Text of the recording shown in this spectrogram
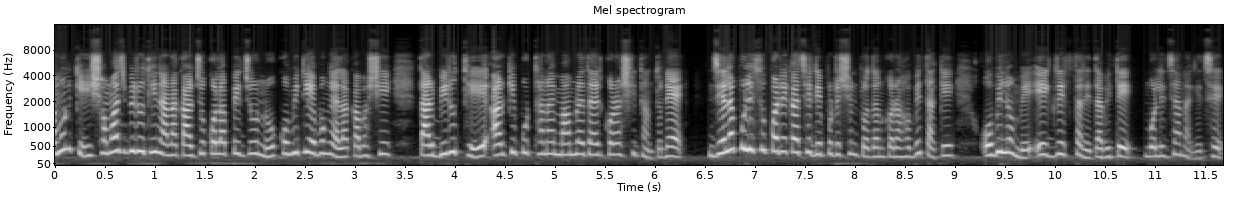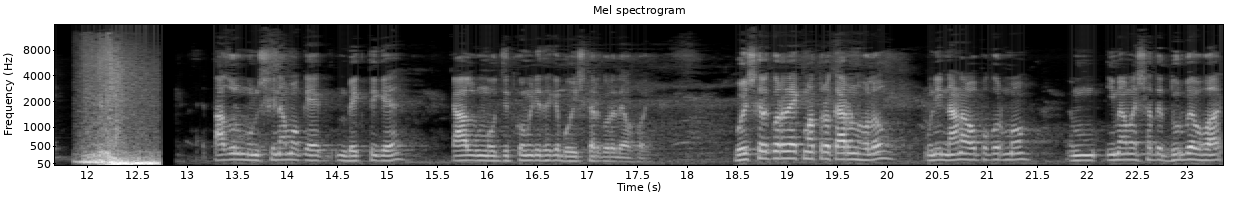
এমনকি সমাজবিরোধী নানা কার্যকলাপের জন্য কমিটি এবং এলাকাবাসী তার বিরুদ্ধে আরকিপুর থানায় মামলা দায়ের করার সিদ্ধান্ত নেয়। জেলা পুলিশ সুপারের কাছে ডেপুটেশন প্রদান করা হবে তাকে অবিলম্বে এই গ্রেফতারের দাবিতে বলে জানা গেছে। তাজুল মুন্সি নামক এক ব্যক্তিকে কাল মসজিদ কমিটি থেকে বহিষ্কার করে দেওয়া হয়। বহিষ্কার করার একমাত্র কারণ হলো উনি নানা অপকর্ম ইমামের সাথে দুর্ব্যবহার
